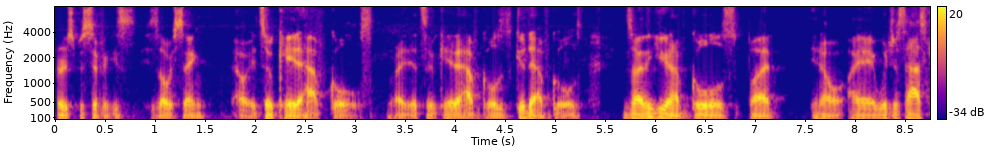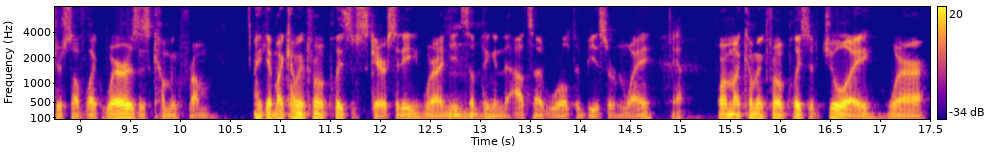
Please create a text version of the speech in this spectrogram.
very specific. He's he's always saying, "Oh, it's okay to have goals, right? It's okay to have goals. It's good to have goals." And so I think you can have goals, but you know, I would just ask yourself, like, where is this coming from? Like, am I coming from a place of scarcity where I need mm. something in the outside world to be a certain way? Yeah. Or am I coming from a place of joy where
